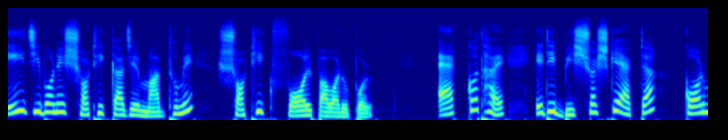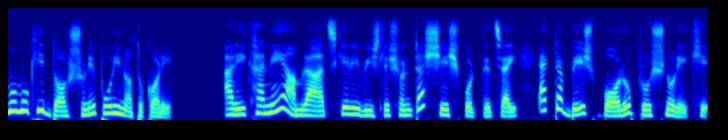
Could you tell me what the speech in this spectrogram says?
এই জীবনের সঠিক কাজের মাধ্যমে সঠিক ফল পাওয়ার উপর এক কথায়, এটি বিশ্বাসকে একটা কর্মমুখী দর্শনে পরিণত করে। আর এখানে আমরা আজকের এই বিশ্লেষণটা শেষ করতে চাই, একটা বেশ বড় প্রশ্ন রেখে।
